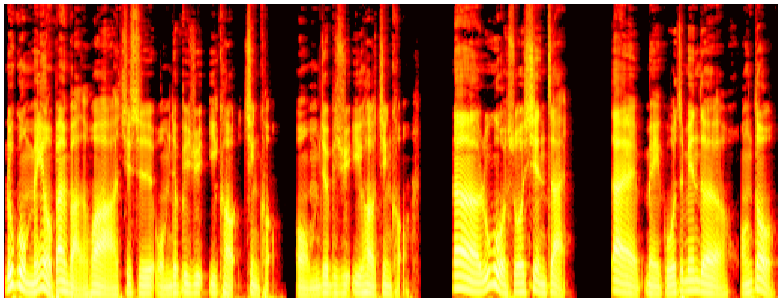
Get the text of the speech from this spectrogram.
如果没有办法的话，其实我们就必须依靠进口哦，我们就必须依靠进口。那如果说现在在美国这边的黄豆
